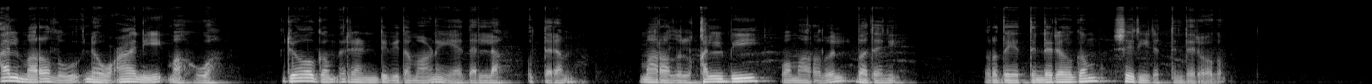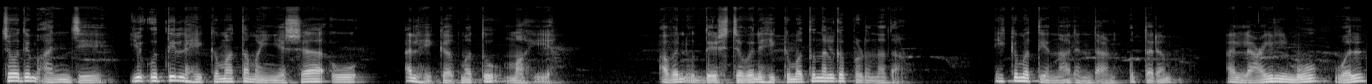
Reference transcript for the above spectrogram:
അൽ മറലു നൗആനി മഹുവ. രോഗം രണ്ട് വിധമാണ്. ഏതെല്ലാം? ഉത്തരം മറലുൽ കൽബി വ മറലുൽ ബദനി. ഹൃദയത്തിന്റെ രോഗം ശരീരത്തിന്റെ രോഗം. ചോദ്യം അഞ്ച് യു ഉത്തിൽ ഹിക്മത്ത മയ്യഷ ഉ അൽ ഹിക്മത്തു മഹിയ. അവൻ ഉദ്ദേശിച്ചവന് ഹിക്മത്ത് നൽകപ്പെടുന്നതാണ്. ഹിക്മത്ത് എന്നാൽ എന്താണ്? ഉത്തരം അൽ ഇൽമു വൽ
